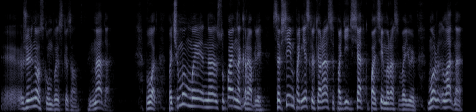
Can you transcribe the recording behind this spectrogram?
Э, Жириновскому бы сказал, надо. Вот. Почему мы наступаем на корабли? Со всеми по несколько раз, по десятку, по семь раз воюем. Может, ладно,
